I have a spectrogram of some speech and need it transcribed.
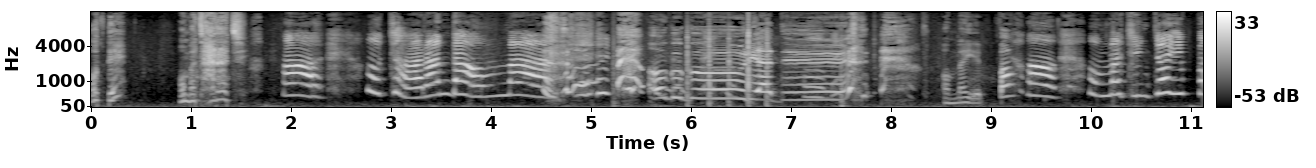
어때? 엄마 잘하지? 아, 어, 잘한다 엄마. 어구구 우리 아들. 엄마 예뻐? 아, 엄마 진짜 이뻐.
